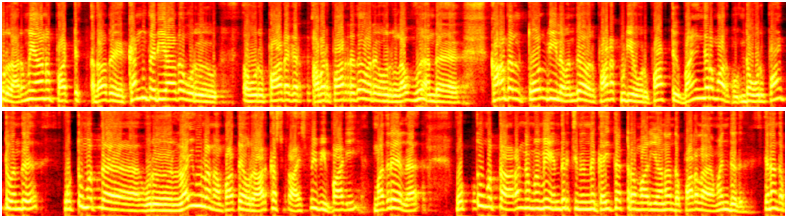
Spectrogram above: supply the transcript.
ஒரு அருமையான பாட்டு. அதாவது கண் தெரியாத ஒரு ஒரு பாடகர். அவர் பாடுறது அவர் ஒரு லவ் அந்த காதல் தோல்வியில வந்து அவர் பாடக்கூடிய ஒரு பாட்டு பயங்கரமா இருக்கும். இந்த ஒரு பாட்டு வந்து ஒட்டுமொத்த ஒரு லைவ்ல நான் பார்த்தேன் ஒரு ஆர்கெஸ்ட்ரா எஸ்பிபி பாடி மதுரையில ஒட்டுமொத்த அரங்கமுமே எந்திரிச்சு நின்று கைத்தட்டுற மாதிரியான அந்த பாடலை அமைந்தது. ஏன்னா அந்த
